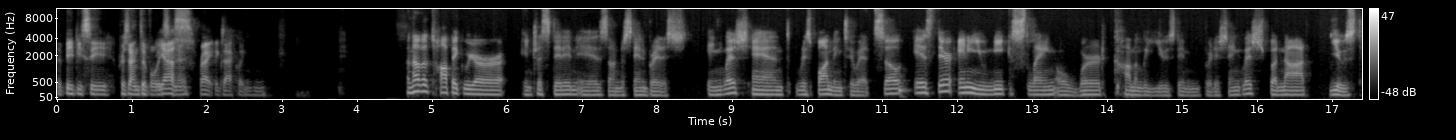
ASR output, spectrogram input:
the bbc presenter voice yes. you know Right. Exactly. Another topic we are interested in is understanding British English and responding to it. So, is there any unique slang or word commonly used in British English, but not used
